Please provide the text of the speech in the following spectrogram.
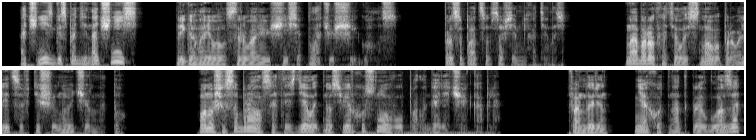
— Очнись, господин, очнись! — приговаривал срывающийся плачущий голос. Просыпаться совсем не хотелось. Наоборот, хотелось снова провалиться в тишину и черноту. Он уж и собрался это сделать, но сверху снова упала горячая капля. Фандорин неохотно открыл глаза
